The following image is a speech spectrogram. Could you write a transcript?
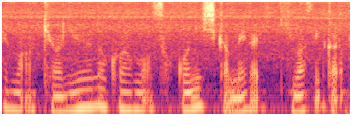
でまあ巨乳の子はもうそこにしか目が行きませんからね。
